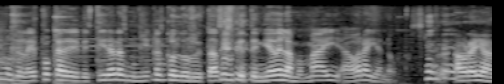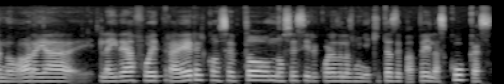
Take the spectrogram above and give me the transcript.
Éramos de la época de vestir a las muñecas con los retazos que tenía de la mamá y ahora ya no. pues. Ahora ya no, ahora ya eh, la idea fue traer el concepto, no sé si recuerdas de las muñequitas de papel, las cucas,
